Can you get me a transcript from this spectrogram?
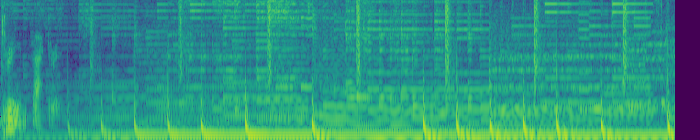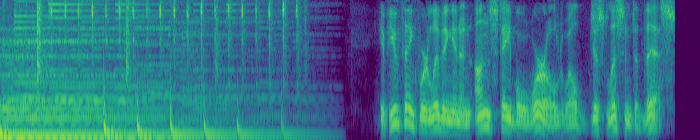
Dream Factory. If you think we're living in an unstable world, well, just listen to this.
